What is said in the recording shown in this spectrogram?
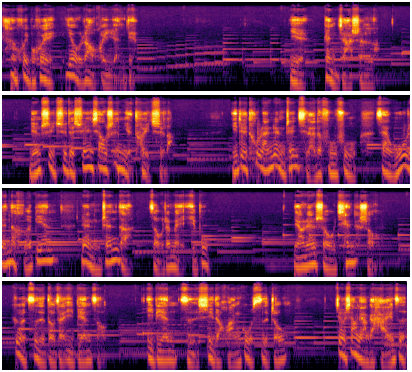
看会不会又绕回原点。夜更加深了，连市区的喧嚣声也退去了。一对突然认真起来的夫妇，在无人的河边认真地走着每一步。两人手牵着手，各自都在一边走，一边仔细地环顾四周，就像两个孩子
